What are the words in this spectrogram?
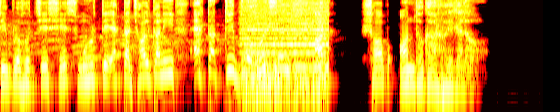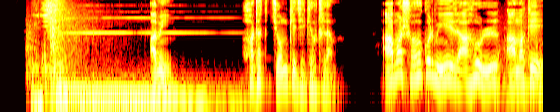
তীব্র হচ্ছে, শেষ মুহূর্তে একটা ঝলকানি, একটা তীব্র হুইসেল, আর সব অন্ধকার হয়ে গেল। আমি হঠাৎ চমকে জেগে উঠলাম। আমার সহকর্মী রাহুল আমাকে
